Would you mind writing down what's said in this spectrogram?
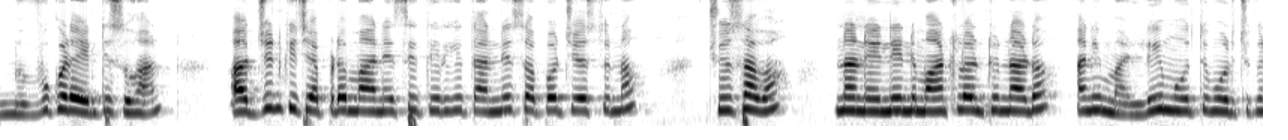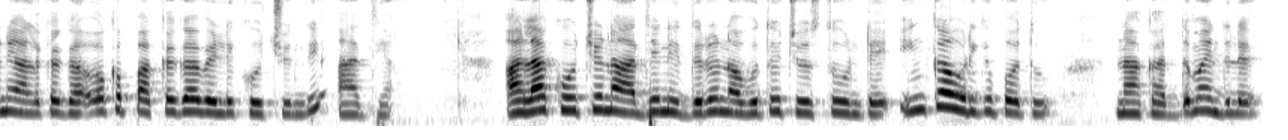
నువ్వు కూడా ఏంటి సుహాన్? అర్జున్కి చెప్పడం మానేసి తిరిగి తన్నే సపోర్ట్ చేస్తున్నావు చూసావా? నన్ను ఎన్నెన్ని మాటలు అంటున్నాడో అని మళ్ళీ మూతి ముడుచుకుని అలకగా ఒక పక్కగా వెళ్ళి కూర్చుంది ఆద్య. అలా కూర్చున్న ఆద్యని ఇద్దరూ నవ్వుతూ చూస్తూ ఉంటే ఇంకా ఉడికిపోతూ నాకు అర్థమైందిలే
